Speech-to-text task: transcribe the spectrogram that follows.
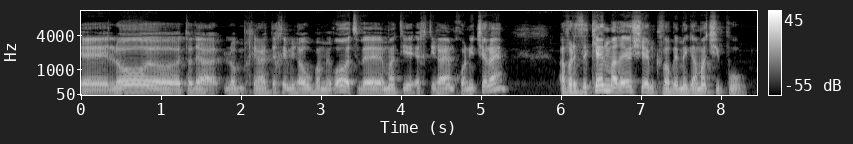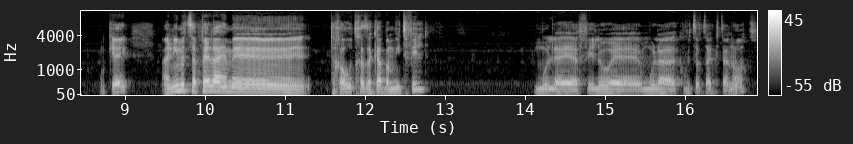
אה, לא, אתה יודע, לא מבחינת איך הם יראו במרוץ ואיך תיראה המכונית שלהם, אבל זה כן מראה שהם כבר במגמת שיפור, אוקיי? אני מצפה להם אה, תחרות חזקה במיטפילד, מול אה, אפילו מול הקבוצות הקטנות,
